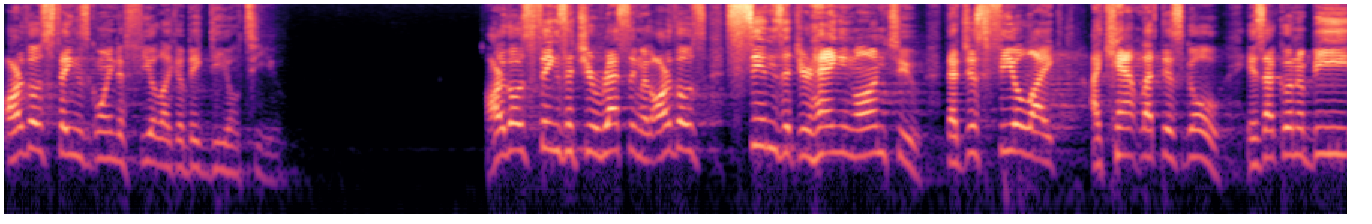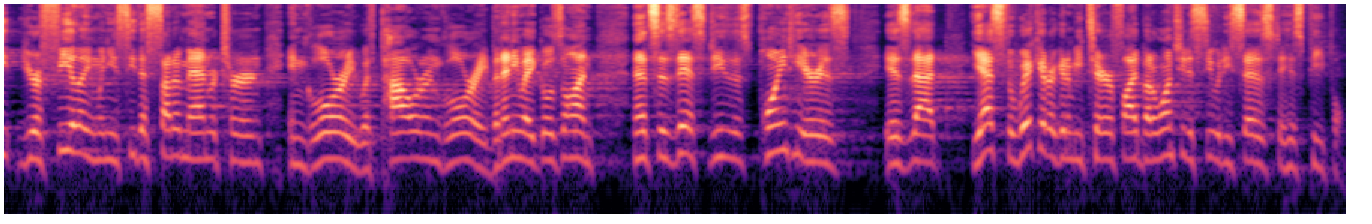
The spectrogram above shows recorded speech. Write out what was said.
are those things going to feel like a big deal to you? Are those things that you're wrestling with, are those sins that you're hanging on to that just feel like, I can't let this go? Is that going to be your feeling when you see the Son of Man return in glory, with power and glory? But anyway, it goes on, and it says this Jesus' point here is, is that, yes, the wicked are going to be terrified, but I want you to see what he says to his people,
